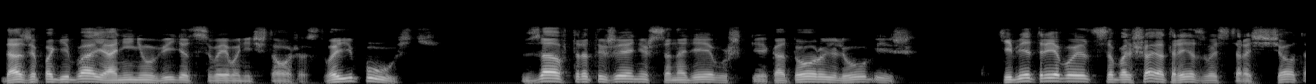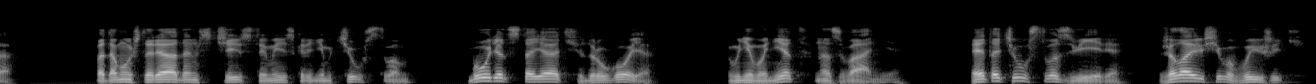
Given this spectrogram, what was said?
Даже погибая, они не увидят своего ничтожества, и пусть. Завтра ты женишься на девушке, которую любишь, тебе требуется большая трезвость расчета, потому что рядом с чистым искренним чувством будет стоять другое. У него нет названия. Это чувство зверя, желающего выжить,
